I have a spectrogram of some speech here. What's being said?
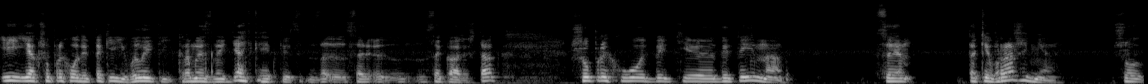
І якщо приходить такий великий кремезний дядька, як ти все, кажеш, так? Що приходить е, дитина, це таке враження, що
